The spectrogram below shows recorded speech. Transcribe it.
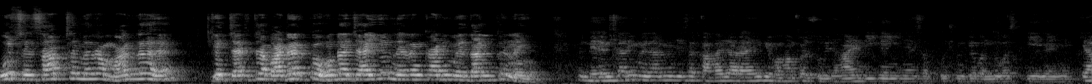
उस हिसाब से मेरा मानना है कि चर्चा बॉर्डर पे होना चाहिए निरंकारी मैदान पे नहीं। तो निरंकारी मैदान में जैसा कहा जा रहा है कि वहाँ पर सुविधाएँ दी गई हैं सब कुछ उनके बंदोबस्त किए गए हैं। क्या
